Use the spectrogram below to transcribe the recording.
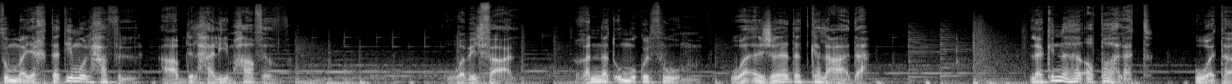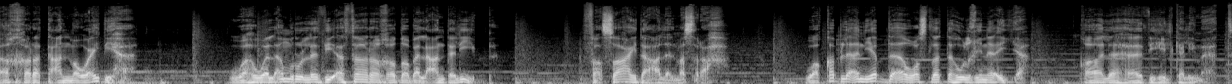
ثم يختتم الحفل عبد الحليم حافظ. وبالفعل غنت أم كلثوم وأجادت كالعادة. لكنها أطالت وتأخرت عن موعدها وهو الأمر الذي أثار غضب العندليب فصعد على المسرح وقبل أن يبدأ وصلته الغنائية قال هذه الكلمات.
